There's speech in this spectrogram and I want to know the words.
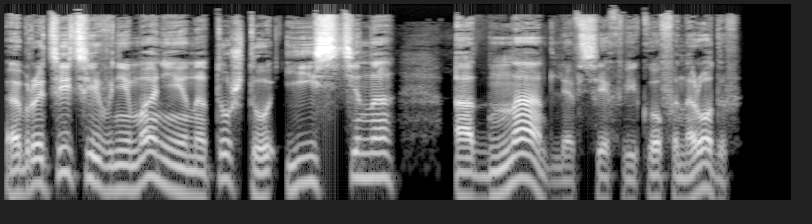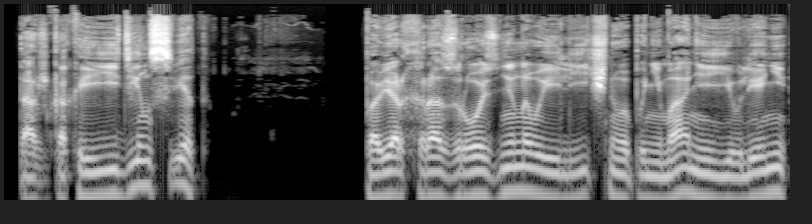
Обратите внимание на то, что истина одна для всех веков и народов, так же, как и един свет — Поверх разрозненного и личного понимания явлений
